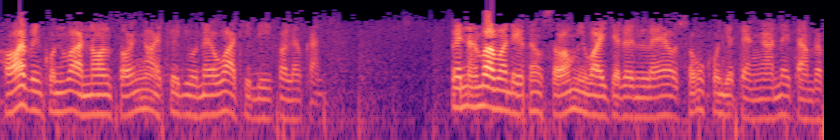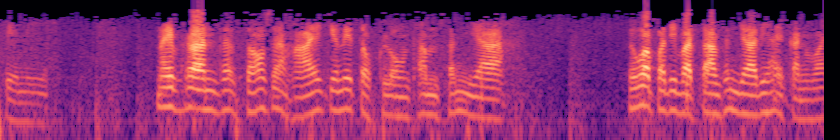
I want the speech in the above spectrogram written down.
ขอให้เป็นคนว่านอนสอยง่ายคืออยู่ในว่าที่ดีก็แล้วกัน เป็นนั้นว่ามาเด็กทั้งสองมีวัยเจริญแล้ว สมควรจะแต่งงานได้ตามประเพณีในพรานทั้งสองสหายจึงได้ตกลงทำสัญญาหรือว่าปฏิบัติตามสัญญาที่ให้กันไว้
